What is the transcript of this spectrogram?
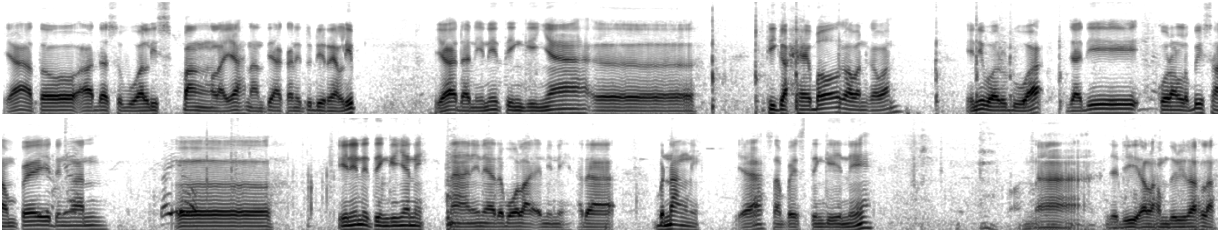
ya atau ada sebuah lispang lah ya nanti akan itu direlip ya dan ini tingginya eh, 3 hebel kawan-kawan. Ini baru dua jadi kurang lebih sampai dengan eh, ini nih tingginya nih. Nah ini ada bola ini nih ada benang nih ya sampai setinggi ini. Nah jadi alhamdulillah lah.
